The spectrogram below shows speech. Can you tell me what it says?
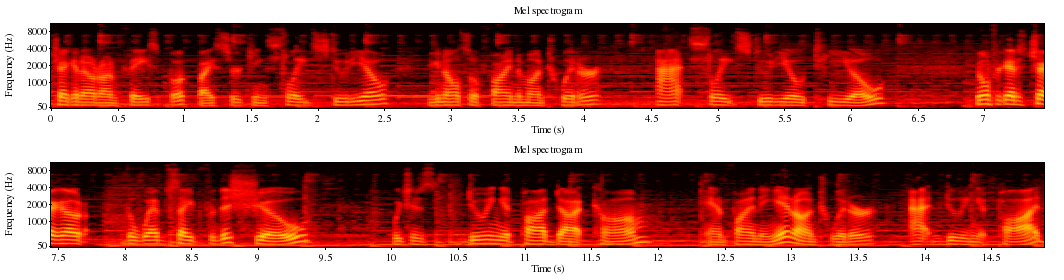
check it out on Facebook by searching Slate Studio. You can also find him on Twitter at Slate Studio TO. Don't forget to check out the website for this show, which is doingitpod.com, and finding it on Twitter at doingitpod.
